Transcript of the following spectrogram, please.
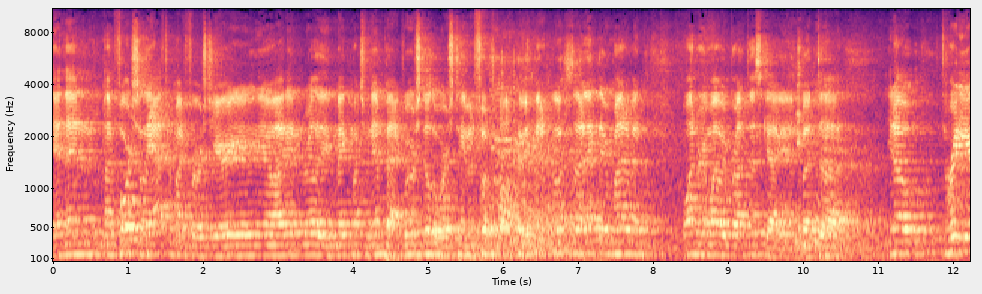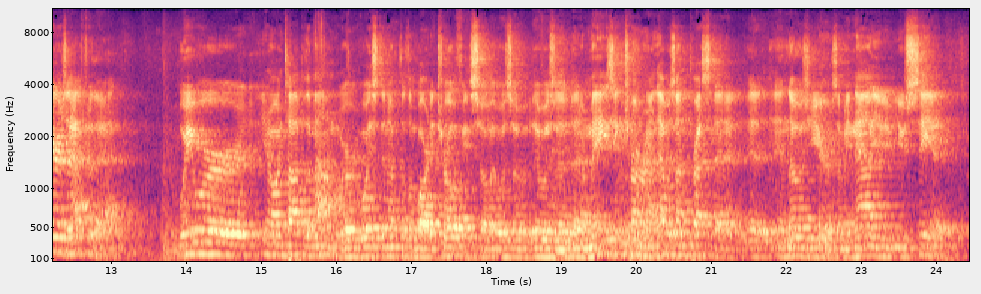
and then, unfortunately, after my first year, you know, I didn't really make much of an impact. We were still the worst team in football. you know? So I think they might have been wondering why we brought this guy in. But, uh, you know, three years after that, we were, you know, on top of the mountain. We were hoisting up the Lombardi Trophy, so it was a, it was a, an amazing turnaround. That was unprecedented in those years. I mean, now you you see it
